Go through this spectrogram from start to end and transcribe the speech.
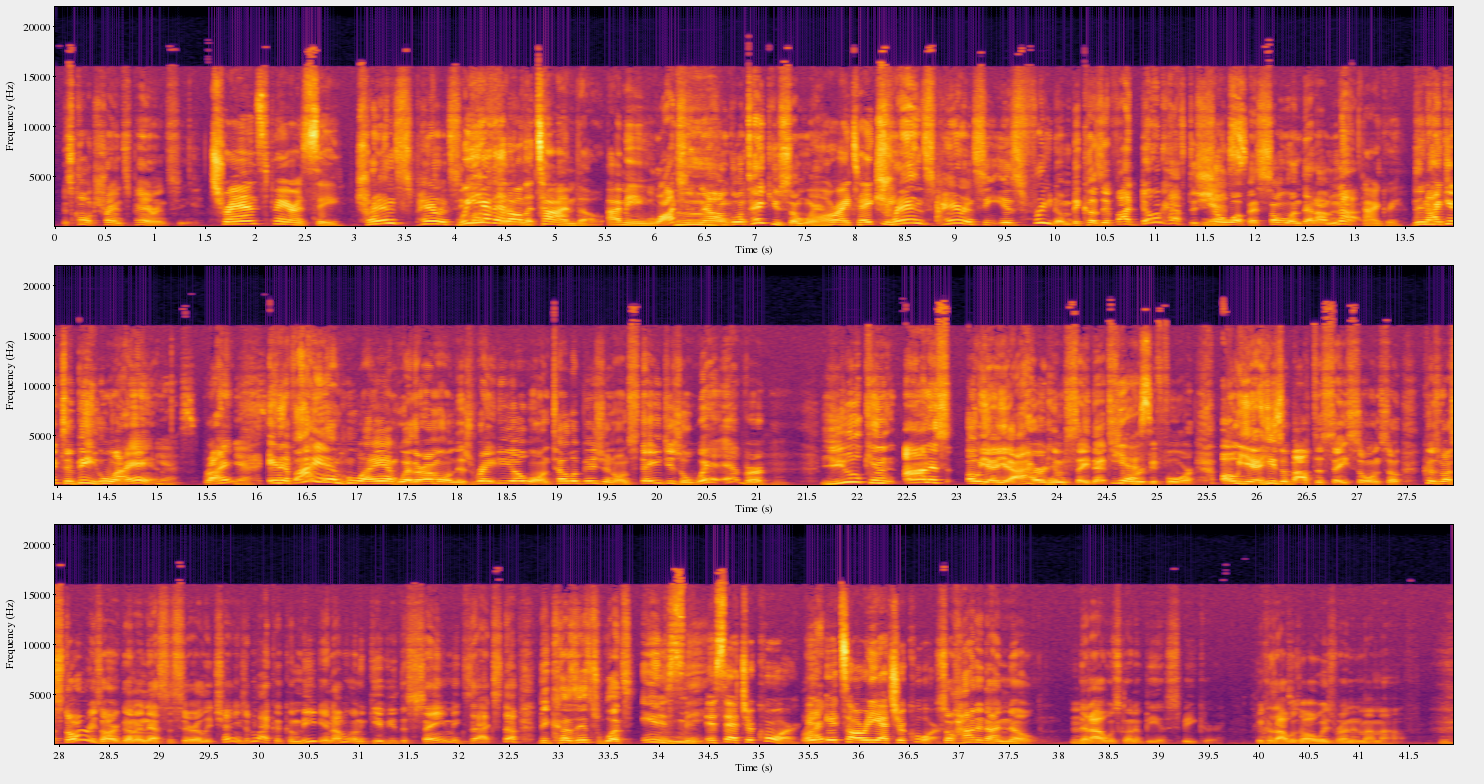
It's called transparency. transparency. Transparency. We hear that all the time, though. I mean, Watch it now. I'm going to take you somewhere. All right, take me. Transparency is freedom because if I don't have to show Yes. up as someone that I'm not, I agree. then I get to be who I am. Yes. Right? Yes. And if I am who I am, whether I'm on this radio, on television, on stages, or wherever, Mm-hmm. You can honest. Oh yeah, yeah. I heard him say that story Yes. before. Oh yeah, he's about to say so and so. Because my stories aren't going to necessarily change. I'm like a comedian. I'm going to give you the same exact stuff because it's what's in it's, me. it's at your core. It- Right? it's already at your core. So how did I know Hmm. that I was going to be a speaker? Because I was always running my mouth.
